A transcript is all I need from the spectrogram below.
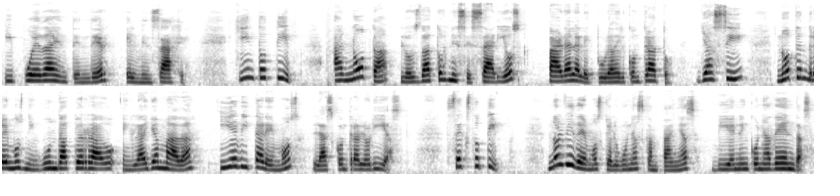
y pueda entender el mensaje. Quinto tip, anota los datos necesarios para la lectura del contrato y así no tendremos ningún dato errado en la llamada y evitaremos las contralorías. Sexto tip, no olvidemos que algunas campañas vienen con adendas.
